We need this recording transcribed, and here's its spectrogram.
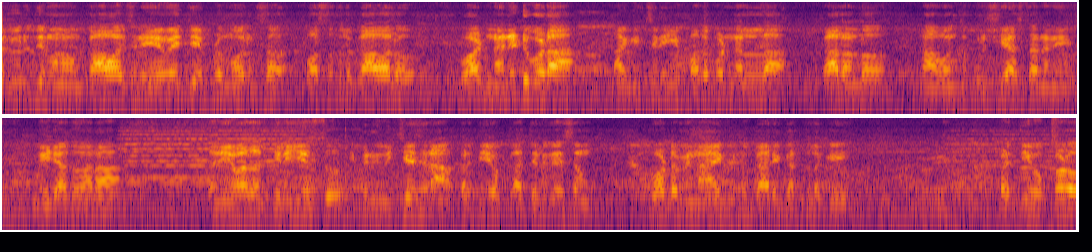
అభివృద్ధి మనం కావాల్సిన ఏవైతే ఇప్పుడు మౌలిక వసతులు కావాలో వాటిని అన్నిటి కూడా నాకు ఇచ్చిన ఈ పదకొండు నెలల కాలంలో నా వంతు కృషి చేస్తానని మీడియా ద్వారా ధన్యవాదాలు తెలియజేస్తూ ఇక్కడికి విచ్చేసిన ప్రతి ఒక్క తెలుగుదేశం కూటమి నాయకులు కార్యకర్తలకి ప్రతి ఒక్కరు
